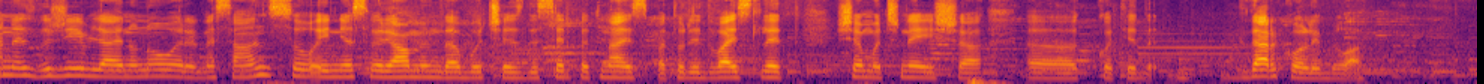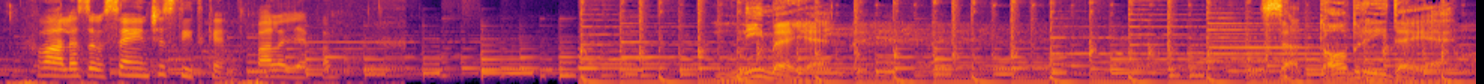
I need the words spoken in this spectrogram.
danes doživlja eno novo renesanso in jaz verjamem, da bo čez 10, 15 pa tudi 20 let še močnejša, kot je kdarkoli bila. Hvala za vse in čestitke. Hvala lepa. Ni meje za dobre ideje.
